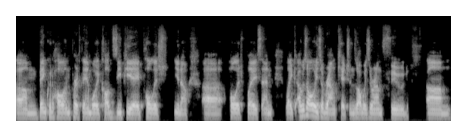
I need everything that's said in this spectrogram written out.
um, banquet hall in perth amboy called zpa polish you know uh, polish place and like i was always around kitchens always around food um,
